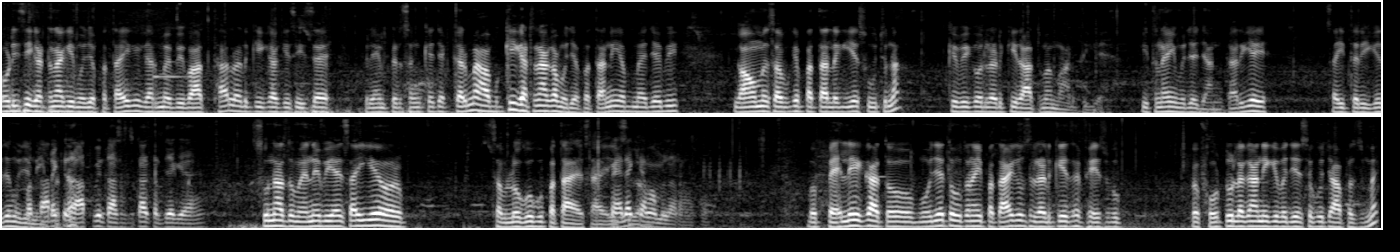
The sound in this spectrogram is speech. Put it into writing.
थोड़ी सी घटना की मुझे पता है कि घर में विवाद था, लड़की का किसी से प्रेम प्रसंग के चक्कर में। अब की घटना का मुझे पता नहीं, अब मुझे भी गाँव में सबके पता लगी है सूचना कि भी कोई लड़की रात में मार दी है। इतना ही मुझे जानकारी है। सही तरीके से मुझे नहीं पता। रात में संस्कार कर दिया गया है? सुना तो मैंने भी ऐसा ही है और सब लोगों को पता है ऐसा है पहले क्या मामला रहा था? वो पहले का तो मुझे तो उतना ही पता है कि उस लड़के से फेसबुक पे फ़ोटो लगाने की वजह से कुछ आपस में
